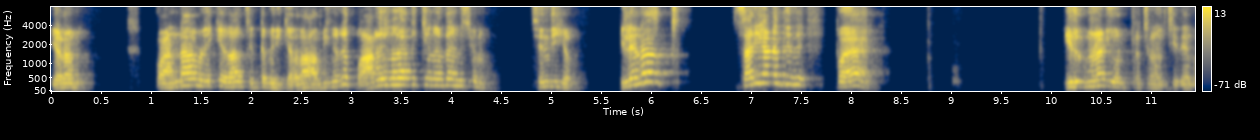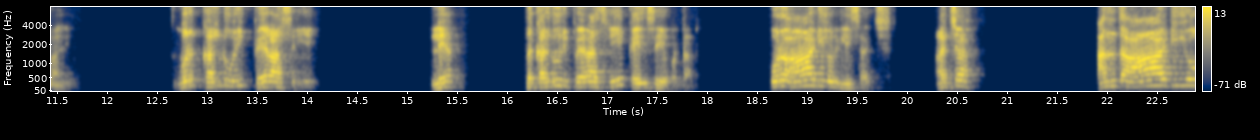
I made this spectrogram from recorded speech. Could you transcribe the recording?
எழணும் இப்ப அண்ணாமலைக்கு ஏதாவது திட்டம் இருக்கிறதா? அப்படிங்கறத பாரதிய ஜனதா கட்சியினர் தான் என்ன செய்யணும்? சிந்திக்கணும். இல்லைன்னா சரியானது இப்ப இதுக்கு முன்னாடி ஒரு பிரச்சனை வந்துச்சு இதே மாதிரி. ஒரு கல்லூரி பேராசிரியை இல்லையா? இந்த கல்லூரி பேராசிரியை கைது செய்யப்பட்டார். ஒரு ஆடியோ ரிலீஸ் ஆச்சு. ஆச்சா? அந்த ஆடியோ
